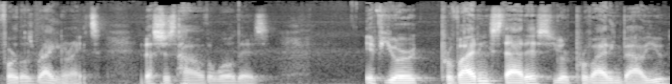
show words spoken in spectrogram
for those bragging rights. That's just how the world is. If you're providing status, you're providing value,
